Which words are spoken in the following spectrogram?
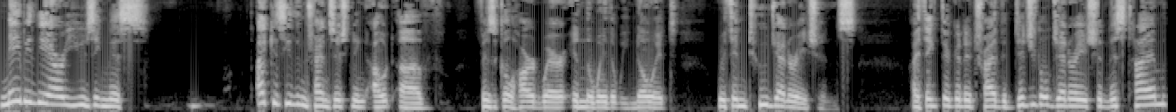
maybe they are using this, I could see them transitioning out of physical hardware in the way that we know it within two generations. I think they're going to try the digital generation this time,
